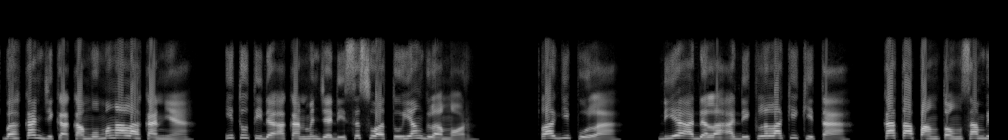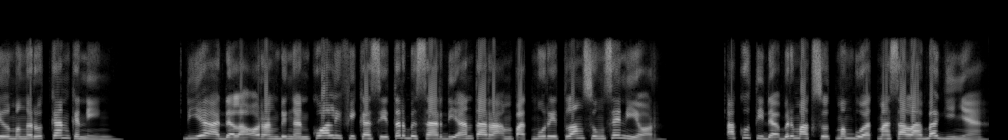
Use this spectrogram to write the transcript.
Bahkan jika kamu mengalahkannya, itu tidak akan menjadi sesuatu yang glamor. Lagi pula, dia adalah adik lelaki kita, kata Pang Tong sambil mengerutkan kening. Dia adalah orang dengan kualifikasi terbesar di antara empat murid langsung senior. Aku tidak bermaksud membuat masalah baginya.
